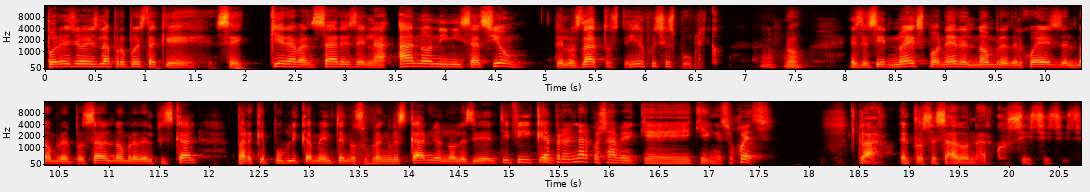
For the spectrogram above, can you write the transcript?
Por ello es la propuesta que se quiere avanzar es en la anonimización de los datos. De ahí el juicio es público. ¿no? Es decir, no exponer el nombre del juez, el nombre del procesado, el nombre del fiscal, para que públicamente no sufran el escarnio, no les identifiquen. Ya, pero el narco sabe que quién es su juez. Claro, el procesado narco, sí, sí, sí, sí.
